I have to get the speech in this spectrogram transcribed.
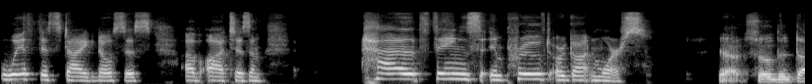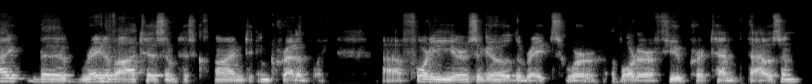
with this diagnosis of autism? Have things improved or gotten worse? Yeah, so the, di- the rate of autism has climbed incredibly. Uh, 40 years ago, the rates were of order a few per 10,000.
